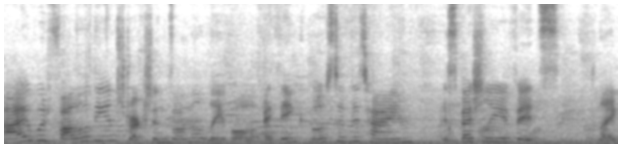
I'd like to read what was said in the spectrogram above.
I I would follow the instructions on the label. I think most of the time, especially if it's like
